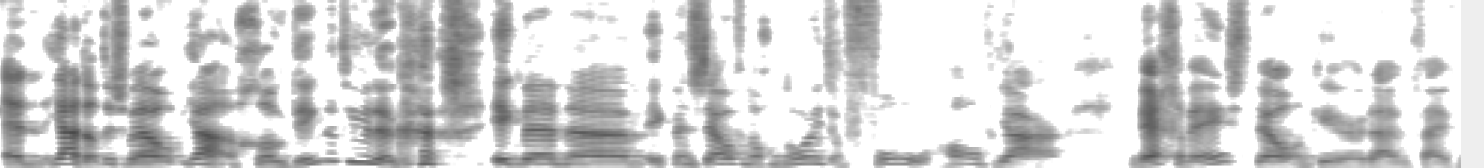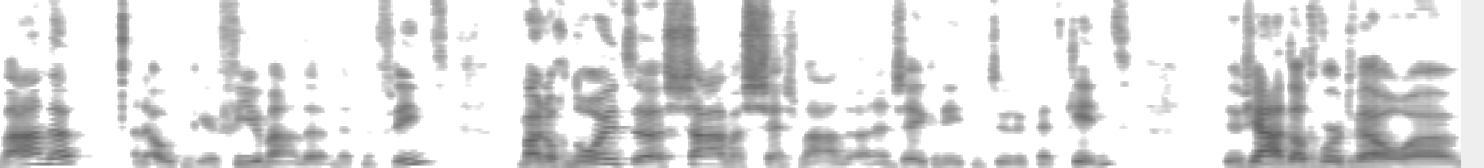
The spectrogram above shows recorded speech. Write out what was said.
En ja, dat is wel ja, een groot ding natuurlijk. ik, ben, ehm, ik ben zelf nog nooit een vol half jaar weg geweest. Wel een keer ruim vijf maanden. En ook een keer vier maanden met mijn vriend. Maar nog nooit uh, samen zes maanden. En zeker niet natuurlijk met kind. Dus ja, dat wordt wel, ehm,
